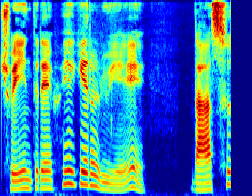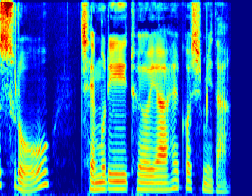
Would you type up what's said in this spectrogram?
죄인들의 회개를 위해 나 스스로 제물이 되어야 할 것입니다.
